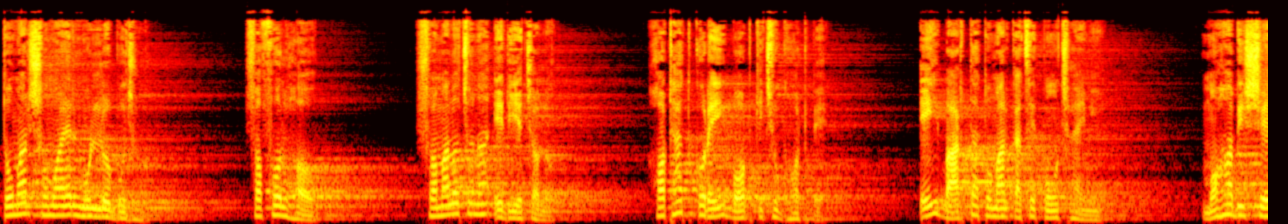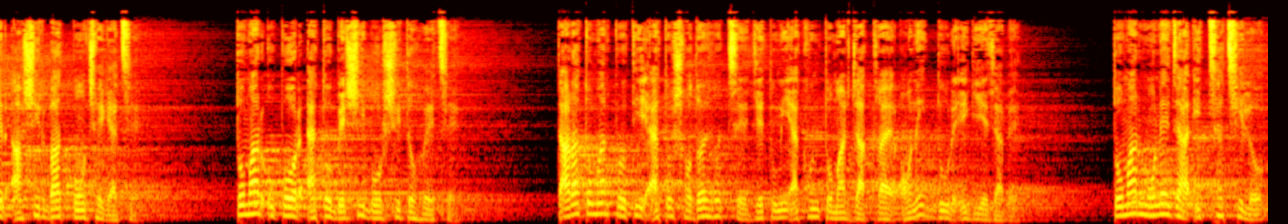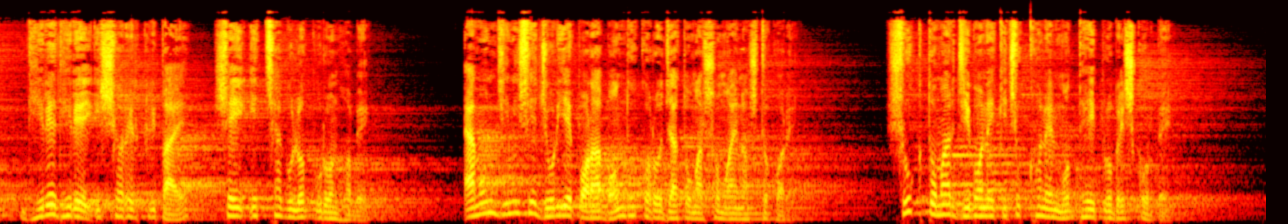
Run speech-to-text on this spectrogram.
তোমার সময়ের মূল্য বুঝো। সফল হও। সমালোচনা এড়িয়ে চলো। হঠাৎ করেই বড় কিছু ঘটবে। এই বার্তা তোমার কাছে পৌঁছায়নি। মহাবিশ্বের আশীর্বাদ পৌঁছে গেছে। তোমার উপর এত বেশি বর্ষিত হয়েছে। তারা তোমার প্রতি এত সদয় হচ্ছে যে তুমি এখন তোমার যাত্রায় অনেক দূর এগিয়ে যাবে। তোমার মনে যা ইচ্ছা ছিল, ধীরে ধীরে ঈশ্বরের কৃপায় সেই ইচ্ছাগুলো পূরণ হবে। এমন জিনিসে জড়িয়ে পড়া বন্ধ করো যা তোমার সময় নষ্ট করে। সুখ তোমার জীবনে কিছুক্ষণের মধ্যেই প্রবেশ করবে।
